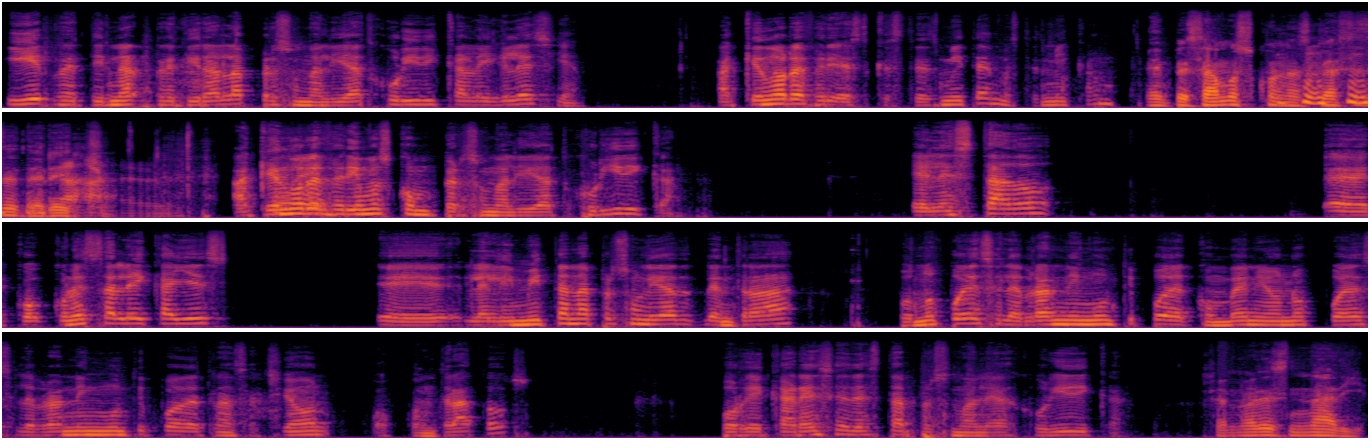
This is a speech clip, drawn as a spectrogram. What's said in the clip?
y retirar, retirar la personalidad jurídica a la iglesia. ¿A qué nos referimos? Es que este es mi tema, este es mi campo. Empezamos con las clases de derecho. ¿A qué nos referimos con personalidad jurídica? El Estado, eh, co- con, esta ley Calles, eh, le limitan la personalidad de entrada, pues no puede celebrar ningún tipo de convenio, no puede celebrar ningún tipo de transacción o contratos, porque carece de esta personalidad jurídica. O sea, no eres nadie.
